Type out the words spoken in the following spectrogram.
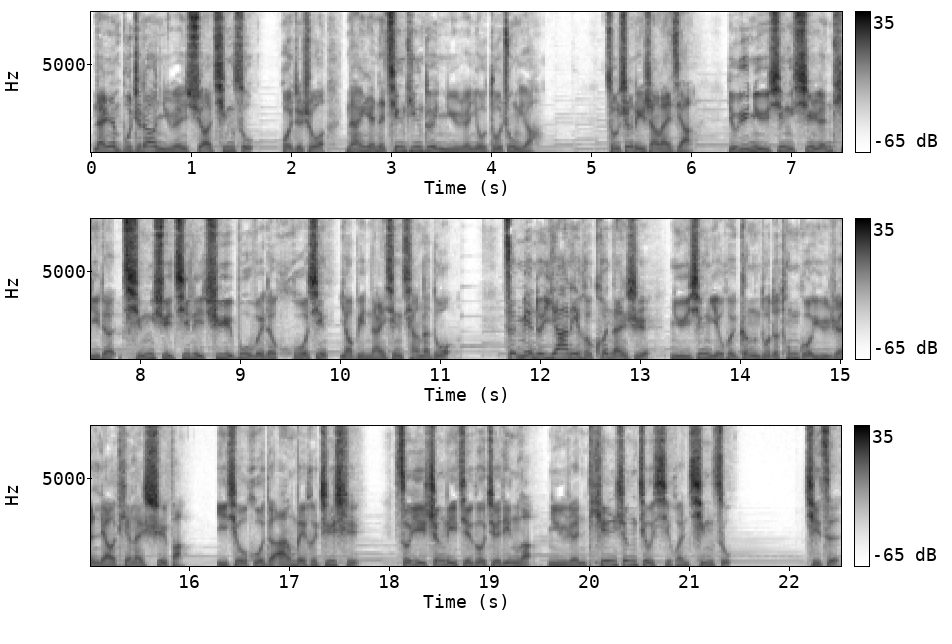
男人不知道女人需要倾诉，或者说男人的倾听对女人有多重要。从生理上来讲。由于女性杏仁体的情绪激励区域部位的活性要比男性强得多，在面对压力和困难时，女性也会更多的通过与人聊天来释放，以求获得安慰和支持。所以，生理结构决定了女人天生就喜欢倾诉。其次，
